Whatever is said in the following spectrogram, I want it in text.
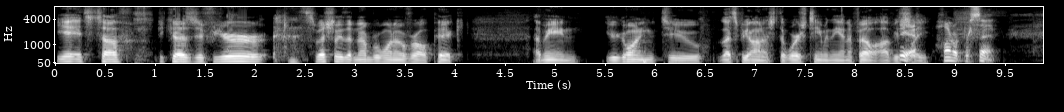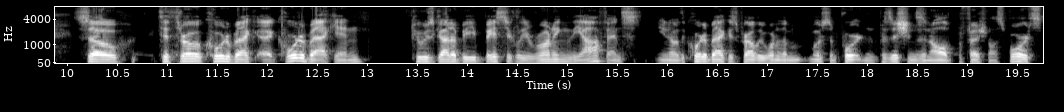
Yeah, it's tough because if you're, especially the number one overall pick, I mean, you're going to let's be honest, the worst team in the NFL, obviously, Yeah, 100%. So to throw a quarterback a quarterback in who's got to be basically running the offense, you know, the quarterback is probably one of the most important positions in all of professional sports.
